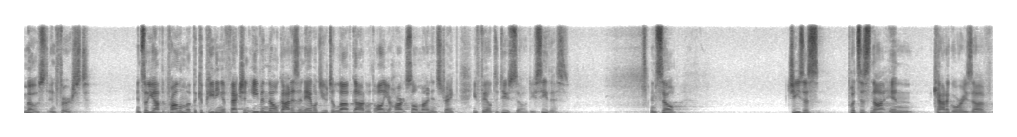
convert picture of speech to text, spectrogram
most and first. And so you have the problem of the competing affection. Even though God has enabled you to love God with all your heart, soul, mind, and strength, you fail to do so. Do you see this? And so Jesus puts us not in categories of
